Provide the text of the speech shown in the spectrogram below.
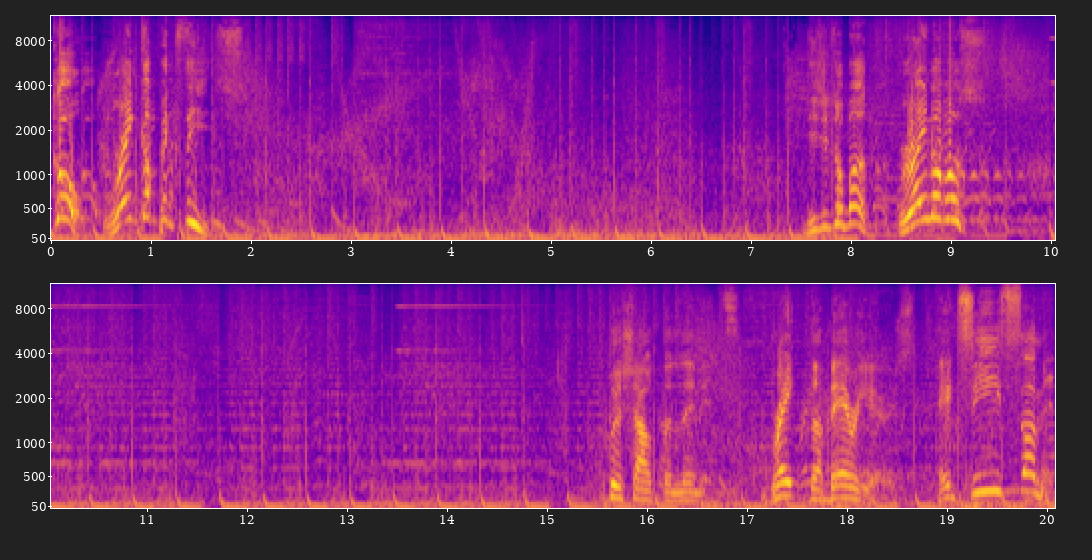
Go! Rank up Xyz! Digital Bug, Rhinosebus! push out the limits, break the barriers, exceed summon,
